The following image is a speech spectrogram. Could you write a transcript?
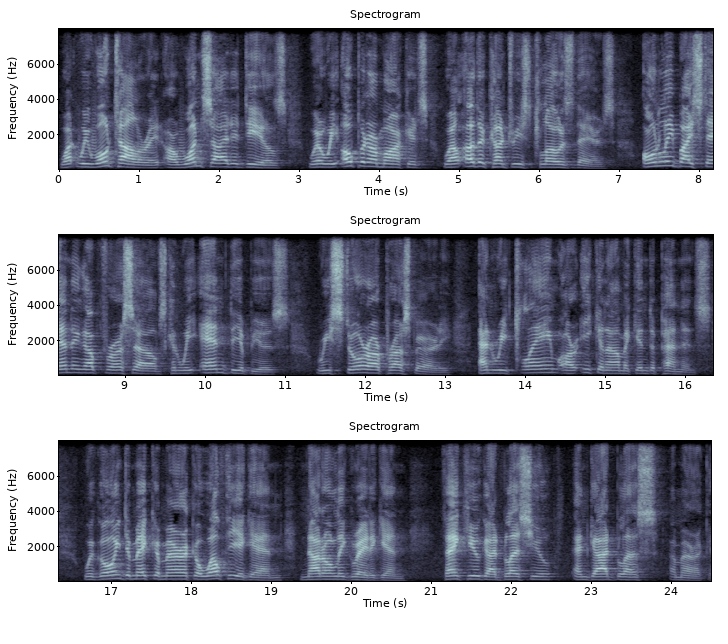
What we won't tolerate are one-sided deals where we open our markets while other countries close theirs. Only by standing up for ourselves can we end the abuse, restore our prosperity, and reclaim our economic independence. We're going to make America wealthy again, not only great again. Thank you, God bless you, and God bless America.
